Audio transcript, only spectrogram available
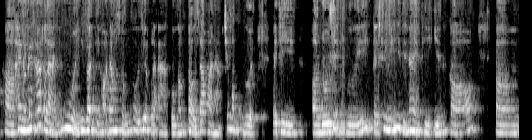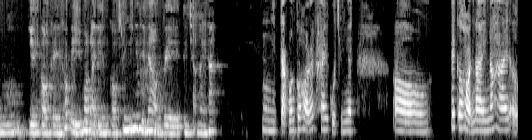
uh, hay nói cách khác là những người như vậy thì họ đang sống với việc là à cố gắng tỏ ra hoàn hảo trước mặt mọi người. Vậy thì uh, đối diện với cái suy nghĩ như thế này thì Yến có uh, Yến có cái góp ý hoặc là Yến có suy nghĩ như thế nào về tình trạng này ha? Ừ, cảm ơn câu hỏi rất hay của chị Nhật. Ờ, cái câu hỏi này nó hay ở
